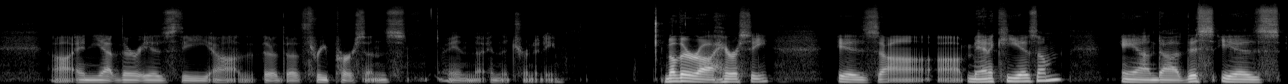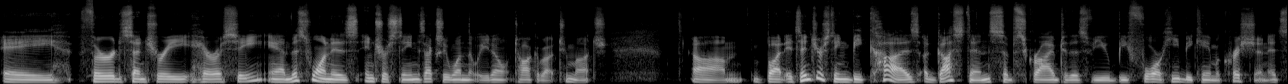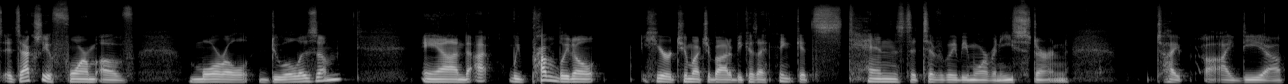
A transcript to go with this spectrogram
uh, and yet there is the, uh, the, the three persons in the, in the Trinity. Another uh, heresy is uh, Manichaeism. And this is a third century heresy. And this one is interesting. It's actually one that we don't talk about too much. Um, but it's interesting because Augustine subscribed to this view before he became a Christian. It's it's actually a form of moral dualism, and I, we probably don't hear too much about it because I think it tends to typically be more of an Eastern type uh, idea.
